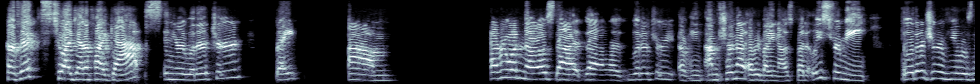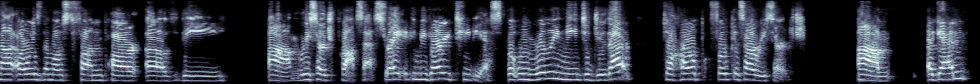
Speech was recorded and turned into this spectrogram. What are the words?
perfect. To identify gaps in your literature, right? Um, everyone knows that the literature, I mean, I'm sure not everybody knows, but at least for me, the literature review is not always the most fun part of the um, research process, right? It can be very tedious, but we really need to do that to help focus our research. Um, again,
